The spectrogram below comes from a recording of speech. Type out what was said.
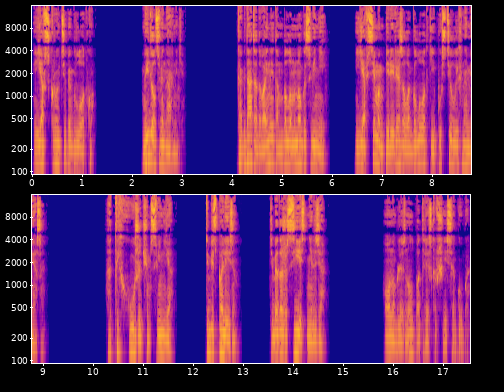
и я вскрою тебе глотку. Видел свинарники? Когда-то до войны там было много свиней, и я всем им перерезала глотки и пустила их на мясо. А ты хуже, чем свинья. Ты бесполезен. Тебя даже съесть нельзя». Он облизнул потрескавшиеся губы.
